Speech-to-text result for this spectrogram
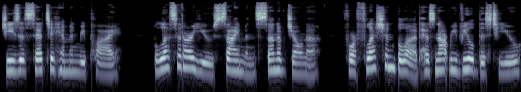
Jesus said to him in reply, Blessed are you, Simon, son of Jonah, for flesh and blood has not revealed this to you,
